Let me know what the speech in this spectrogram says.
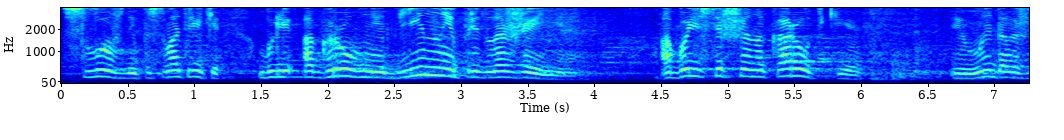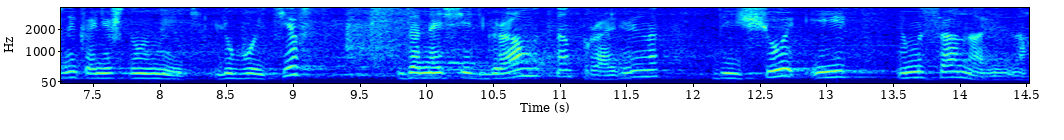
сложные. Посмотрите, были огромные длинные предложения, а были совершенно короткие. И мы должны, конечно, уметь любой текст доносить грамотно, правильно, да еще и эмоционально.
